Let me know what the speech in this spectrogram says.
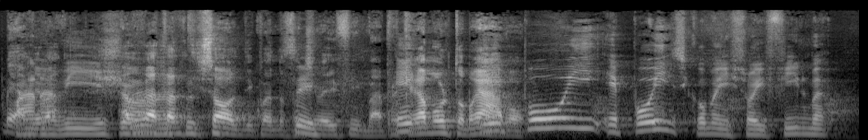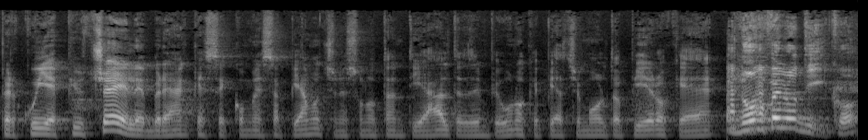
Beh, aveva- Panavision. aveva tanti tutti- soldi quando Sì. faceva i film, eh, perché era molto bravo. E poi, e poi, siccome i suoi film per cui è più celebre, anche se come sappiamo ce ne sono tanti altri, ad esempio uno che piace molto a Piero che è... Non ve lo dico,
